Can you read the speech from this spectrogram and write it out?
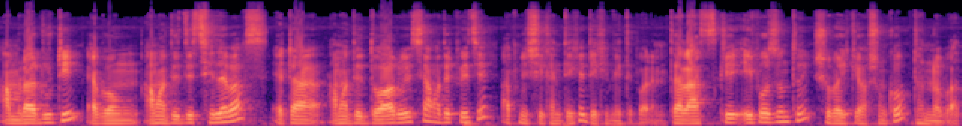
আমরা রুটিন এবং আমাদের যে সিলেবাস এটা আমাদের দেওয়া রয়েছে আমাদের পেজে আপনি সেখান থেকে দেখে নিতে পারেন। তাহলে আজকে এই পর্যন্তই। সবাইকে অসংখ্য ধন্যবাদ।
